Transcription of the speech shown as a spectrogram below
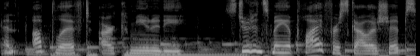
and uplift our community. Students may apply for scholarships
